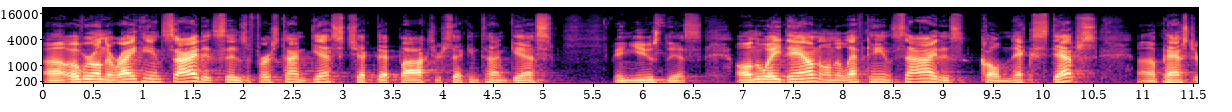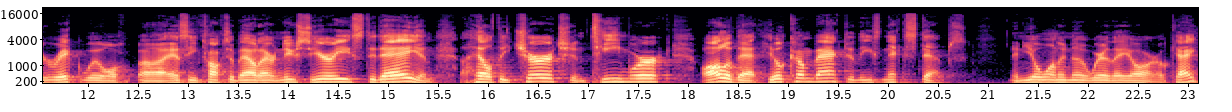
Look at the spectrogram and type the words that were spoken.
Uh, over on the right hand side, it says the first time guest. Check that box or second time guest and use this. On the way down, on the left hand side, is called Next Steps. Uh, Pastor Rick will, uh, as he talks about our new series today and a healthy church and teamwork, all of that, he'll come back to these next steps and you'll want to know where they are, okay?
